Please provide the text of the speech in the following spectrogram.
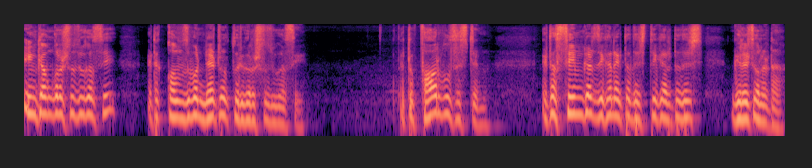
ইনকাম করার সুযোগ আছে, একটা কনজিউমার নেটওয়ার্ক তৈরি করার সুযোগ আছে। একটা পাওয়ারফুল সিস্টেম একটা সিম কার্ড যেখানে একটা দেশ থেকে আরেকটা দেশ গেলে চলে না।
